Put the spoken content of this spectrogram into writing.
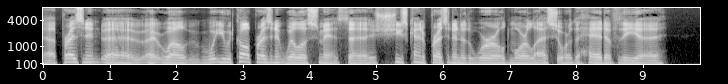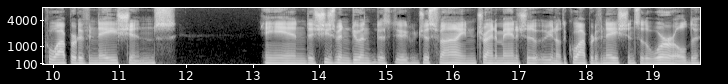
uh, President, uh, uh, well, what you would call President Willow Smith. Uh, she's kind of president of the world, more or less, or the head of the uh, cooperative nations. And she's been doing this just fine, trying to manage the, you know, the cooperative nations of the world.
